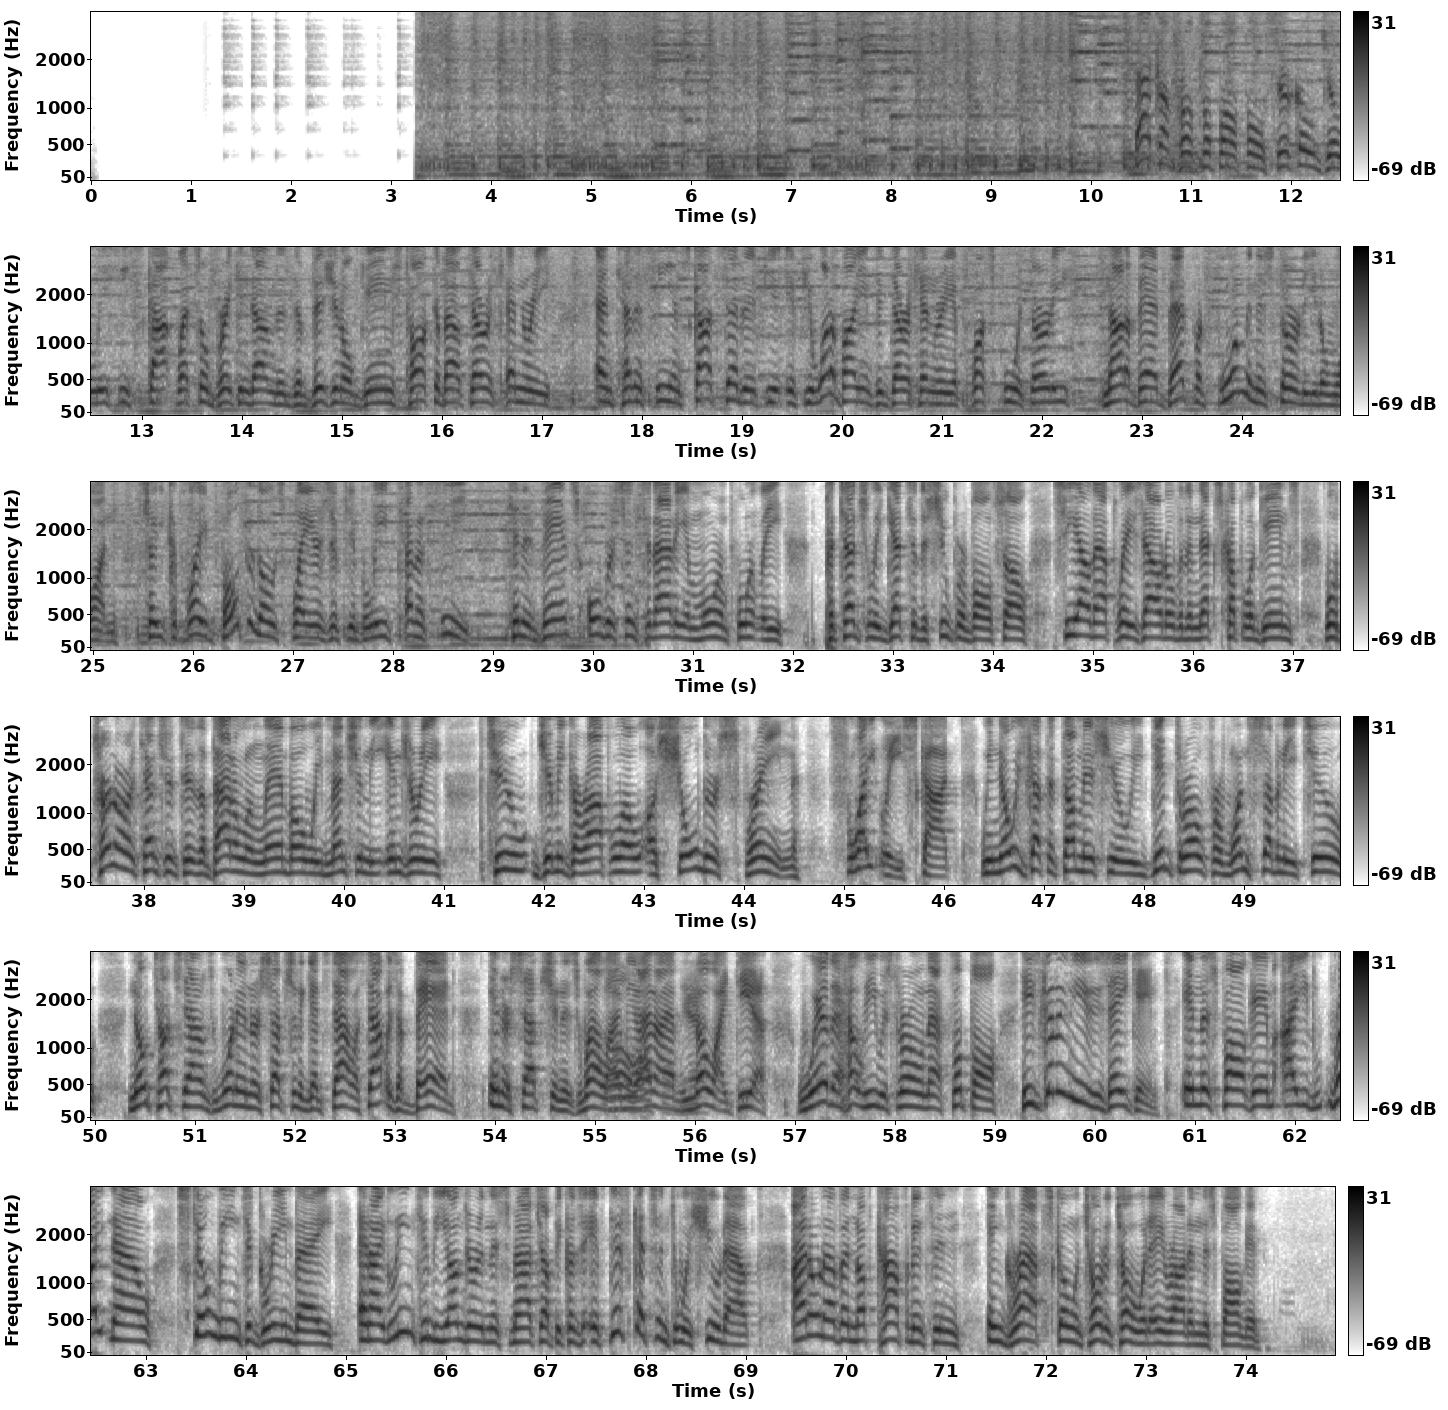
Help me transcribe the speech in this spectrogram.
Back on Pro Football Full Circle, Joe Lisi, Scott Wetzel breaking down the divisional games. Talked about Derrick Henry and Tennessee, and Scott said if you if you want to buy into Derrick Henry at plus 430, not a bad bet. But Foreman is 30 to one, so you could play both of those players if you believe Tennessee can advance over Cincinnati, and more importantly, potentially get to the Super Bowl. So, see how that plays out over the next couple of games. We'll turn our attention to the battle in Lambeau. We mentioned the injury to Jimmy Garoppolo, a shoulder sprain. Slightly, Scott. We know he's got the thumb issue. He did throw for 172, no touchdowns, one interception against Dallas. That was a bad interception as well. I Oh, mean, I don't have yeah. no idea where the hell he was throwing that football. He's going to need his A game in this ball game. I right now still lean to Green Bay, and I lean to the under in this matchup because if this gets into a shootout, I don't have enough confidence in in Graps going toe to toe with A Rod in this ball game.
